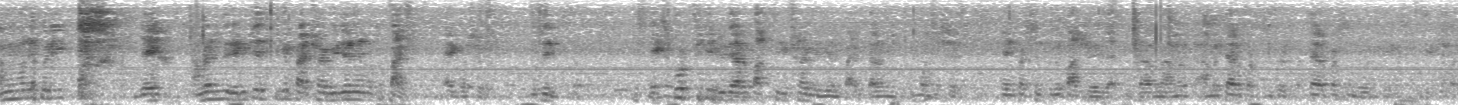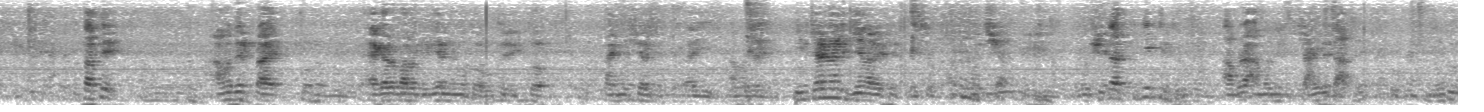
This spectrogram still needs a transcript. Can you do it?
আমি মনে করি যে আমরা যদি রেমিটেন্স থেকে প্রায় ছয় বিলিয়নের মতো পাই এক বছরে অতিরিক্ত এক্সপোর্ট থেকে যদি আরও পাঁচ থেকে ছয় মিলিয়ন পাই, কারণ পঞ্চাশের টেন পার্সেন্ট থেকে পাঁচ হয়ে যায় কারণ আমরা আমি তেরো পার্সেন্ট তেরো পার্সেন্ট তাতে আমাদের প্রায় এগারো বারো বিলিয়নের মতো অতিরিক্ত ফাইন্যান্সিয়াল এই আমাদের ইন্টারনালি জেনারেটেড হচ্ছে এবং সেটা থেকে কিন্তু আমরা আমাদের চাহিদাটা আছে, নতুন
